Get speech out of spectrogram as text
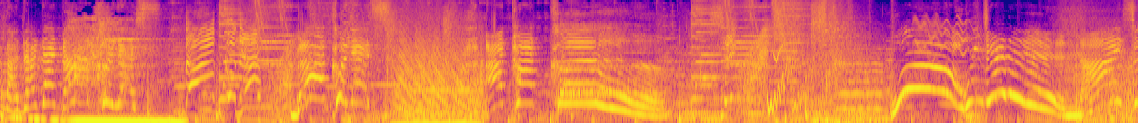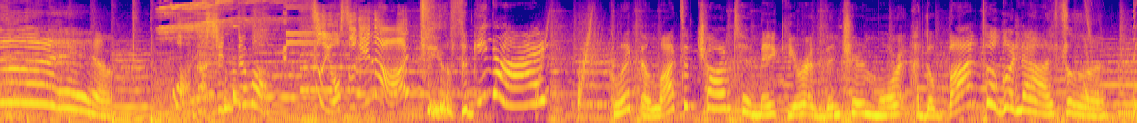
Da da da darkness! Darkness! Darkness! Attack! Wow! We did it! Nice! 私ってば強すぎない強すぎない Click a lot of charm to make your adventure more advantageous.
